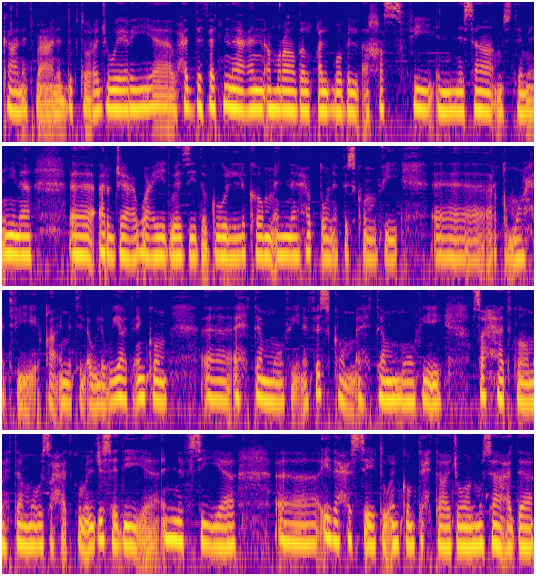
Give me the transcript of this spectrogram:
كانت معنا الدكتورة جويرية وحدثتنا عن أمراض القلب وبالأخص في النساء. مستمعينا أرجع وأعيد وأزيد أقول لكم أن حطوا نفسكم في رقم واحد في قائمة الأولويات عندكم. اهتموا في نفسكم اهتموا في صحتكم اهتموا بصحتكم الجسدية النفسية. إذا حسيتوا أنكم تحتاجون مساعدة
